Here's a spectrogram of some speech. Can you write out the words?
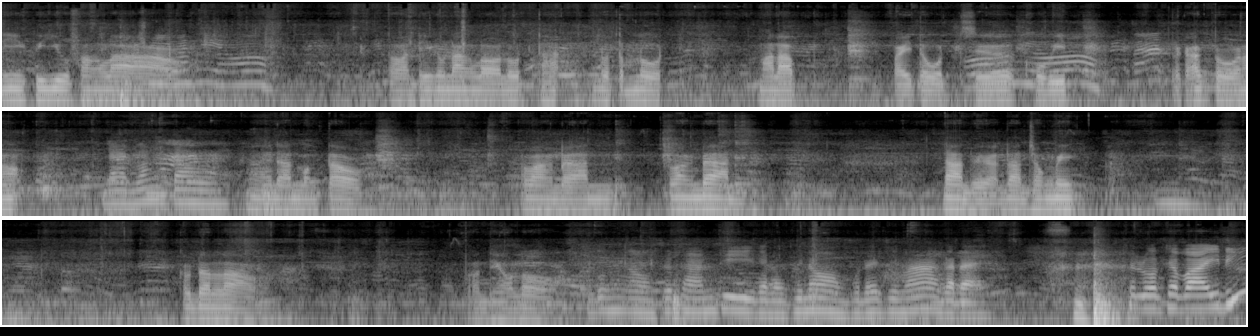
นี่คืออยู่ฝั่งลาว ตอนที่กำลังรอรถทะรถตำรวจมารับไปตรวจเชื้อโควิดไปกักตัวเนาะ ด่านวังเตาให้ด่านบางเต้าระหว่างด่านระหว่างด่าน ด่านไปกับด่านช่องเมกกับด่านลาว ตอนที่เขารอ เบิ่งเอาสถานที่กันแล้วพี่น้องผู้ใดสิมาก็ได้ สะดวกสบายดี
